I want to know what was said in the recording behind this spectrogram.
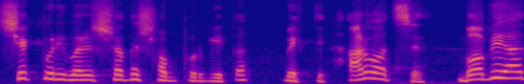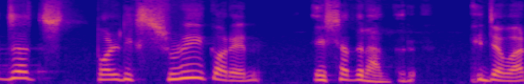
শেখ পরিবারের সাথে সম্পর্কিত ব্যক্তি। আরও আছে। ববি হাজ্জাজ পলিটিক্স শুরুই করেন এর সাথে হাত ধরে। এটা আবার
